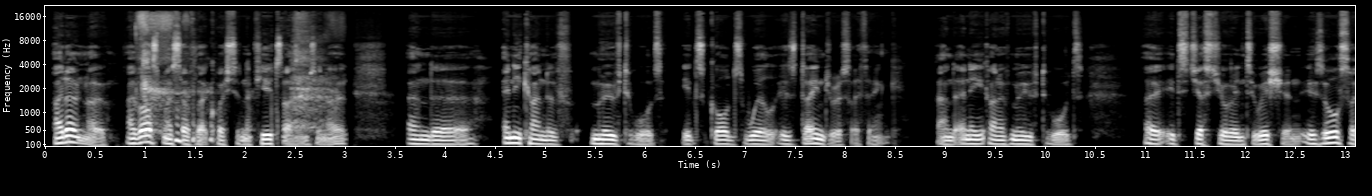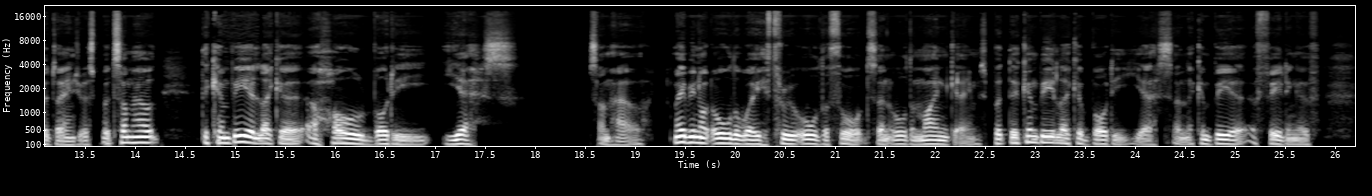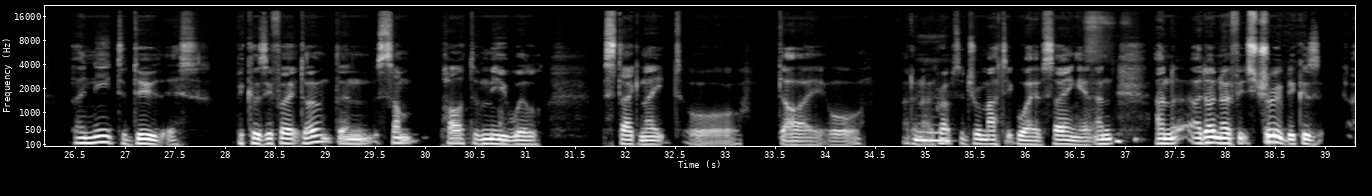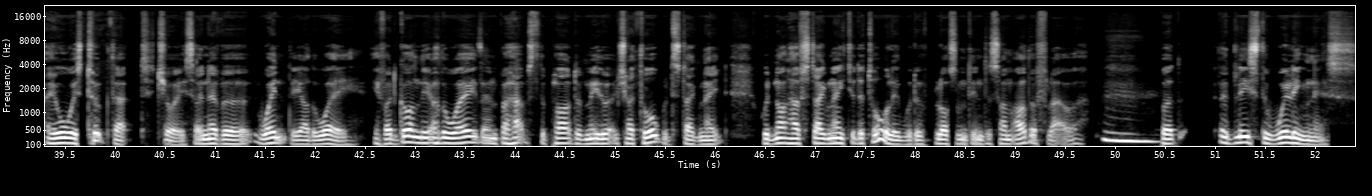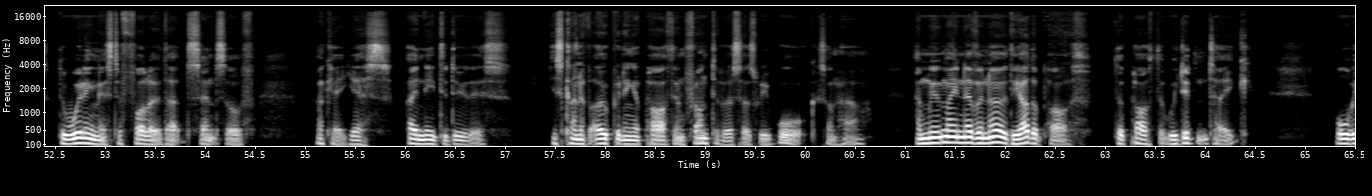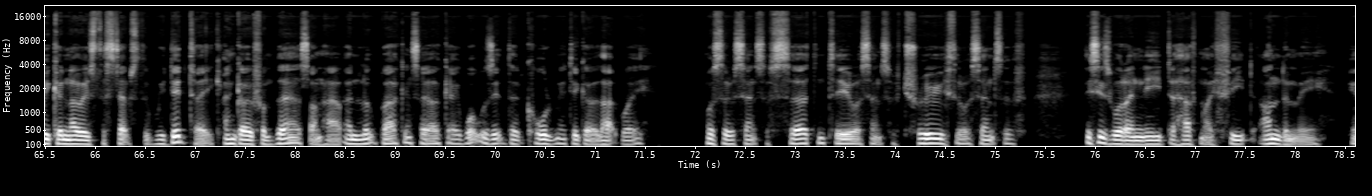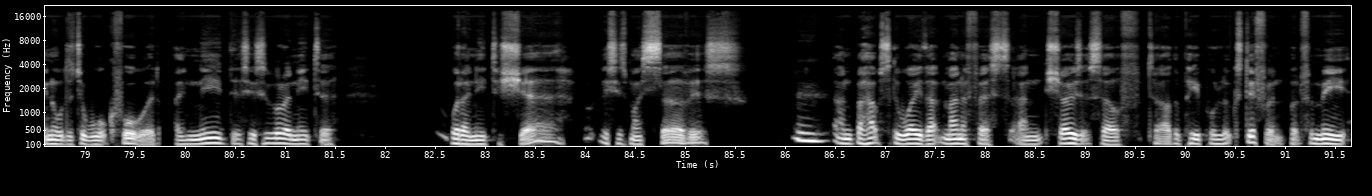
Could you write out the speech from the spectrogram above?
I don't know. I've asked myself that question a few times, you know, and uh, any kind of move towards it's God's will is dangerous, I think. And any kind of move towards uh, it's just your intuition is also dangerous. But somehow there can be a, like a, a whole body yes somehow. Maybe not all the way through all the thoughts and all the mind games, but there can be like a body, yes, and there can be a, a feeling of, I need to do this. Because if I don't, then some part of me will stagnate or die or I don't know, mm. perhaps a dramatic way of saying it. And and I don't know if it's true because I always took that choice. I never went the other way. If I'd gone the other way, then perhaps the part of me which I thought would stagnate would not have stagnated at all. It would have blossomed into some other flower. Mm. But at least the willingness, the willingness to follow that sense of, okay, yes, I need to do this, is kind of opening a path in front of us as we walk somehow. And we may never know the other path, the path that we didn't take. All we can know is the steps that we did take and go from there somehow and look back and say, okay, what was it that called me to go that way? Was there a sense of certainty or a sense of truth or a sense of this is what I need to have my feet under me in order to walk forward? I need this. This is what I need to what I need to share. This is my service. Mm. And perhaps the way that manifests and shows itself to other people looks different. But for me,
